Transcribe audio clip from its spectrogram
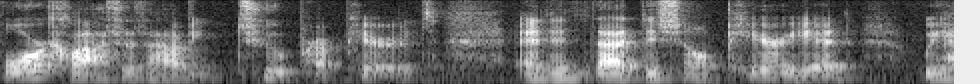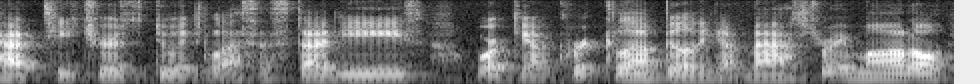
four classes and having two prep periods. And in that additional period, we had teachers doing lesson studies, working on curriculum, building a mastery model,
